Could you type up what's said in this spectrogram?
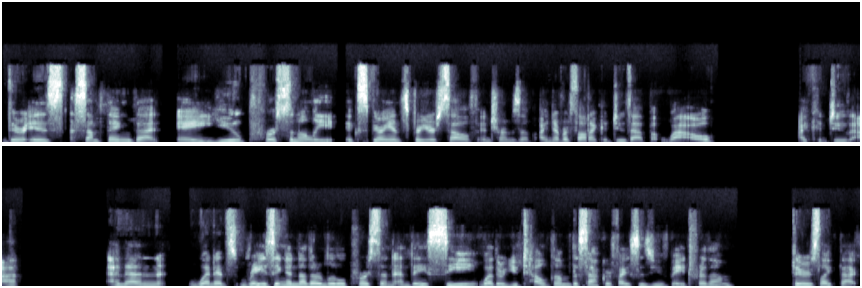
there is something that a you personally experience for yourself in terms of I never thought I could do that, but wow, I could do that. And then when it's raising another little person and they see whether you tell them the sacrifices you've made for them, there's like that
